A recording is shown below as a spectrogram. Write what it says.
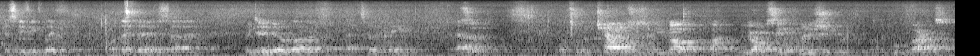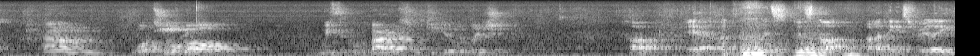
specifically, what they do. So we do do a lot of that sort of thing. Um, So what sort of challenges have you got? Like you're obviously in the leadership group of the Kookaburras. Um, what's your role Kookaburras in particular with leadership? Oh, yeah, it's, it's not, I don't think it's really,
